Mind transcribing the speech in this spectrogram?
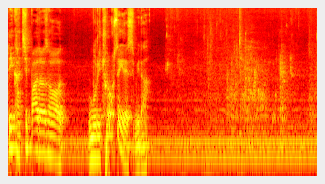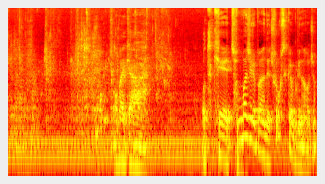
물이 같이 빠져서 물이 초록색이 됐습니다. 오 마이 갓. 어떻게 청바지를 빠는데 초록색깔 물이 나오죠?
